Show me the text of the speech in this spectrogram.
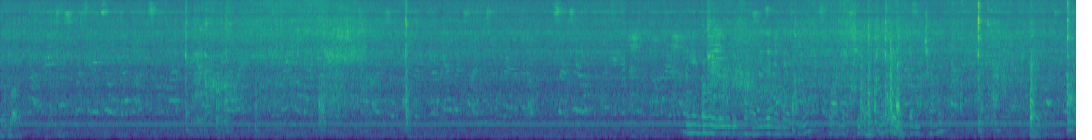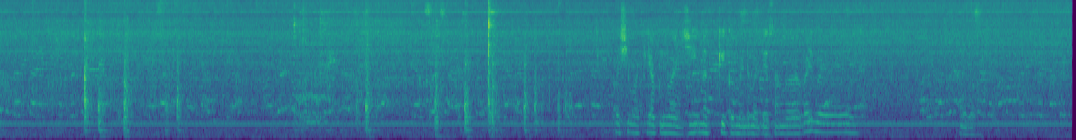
आणि भाजी एकदम अच्छा छान कशी वाटली अपनी भाजी? नक्की कमेंटमध्ये संगा. बाय बाय ঠিক আছে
